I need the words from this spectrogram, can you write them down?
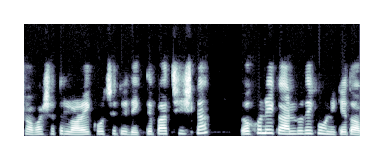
সবার সাথে লড়াই করছে, তুই দেখতে পাচ্ছিস না? তখন এই কাণ্ড দেখে অনিকেত অবাক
